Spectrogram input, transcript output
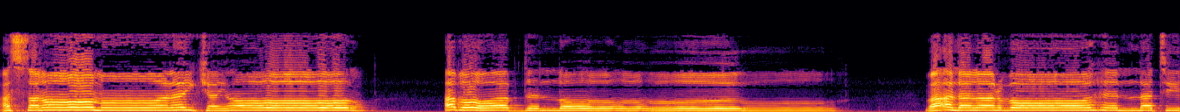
السلام علیک یا ابا عبدالله. و علی الارواح التي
